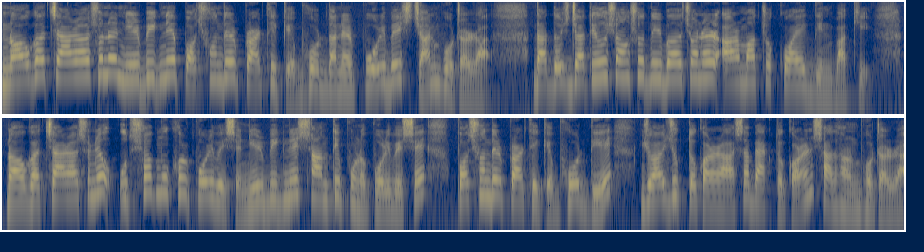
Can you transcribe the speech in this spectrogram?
নওগাঁ চার আসনে নির্বিঘ্নে পছন্দের প্রার্থীকে ভোটদানের পরিবেশ চান ভোটাররা। দ্বাদশ জাতীয় সংসদ নির্বাচনের আর মাত্র কয়েকদিন বাকি। নওগাঁ চার আসনে উৎসব মুখর পরিবেশে নির্বিঘ্নে শান্তিপূর্ণ পরিবেশে পছন্দের প্রার্থীকে ভোট দিয়ে জয়যুক্ত করার আশা ব্যক্ত করেন সাধারণ ভোটাররা।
